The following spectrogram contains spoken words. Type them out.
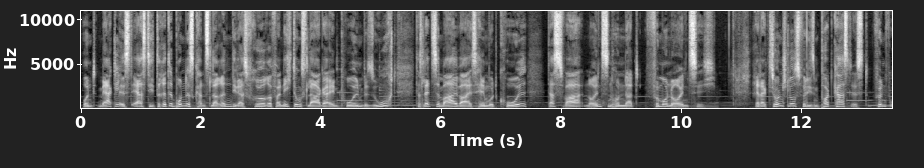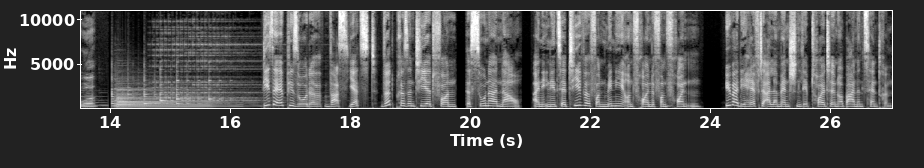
und Merkel ist erst die dritte Bundeskanzlerin, die das frühere Vernichtungslager in Polen besucht. Das letzte Mal war es Helmut Kohl. Das war 1995. Redaktionsschluss für diesen Podcast ist 5 Uhr. Diese Episode Was jetzt wird präsentiert von The Sooner Now, eine Initiative von Mini und Freunde von Freunden. Über die Hälfte aller Menschen lebt heute in urbanen Zentren.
